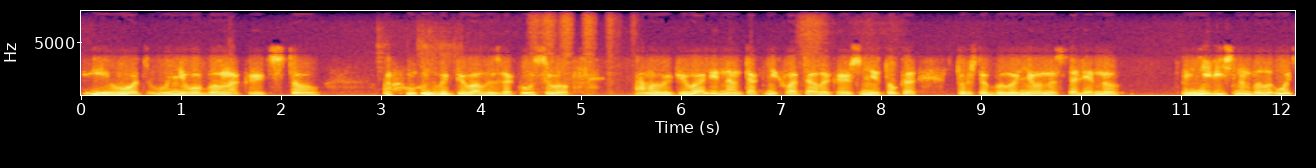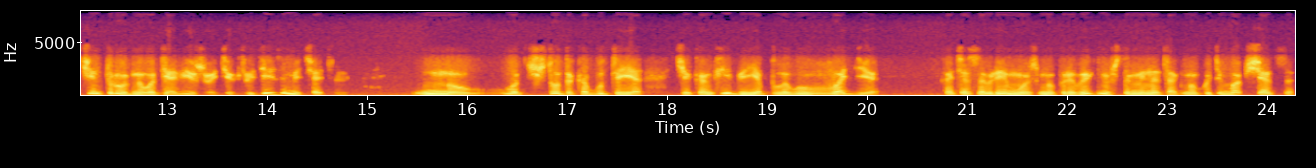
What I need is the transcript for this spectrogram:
И вот у него был накрыт стол, он выпивал и закусывал, а мы выпивали, и нам так не хватало, конечно, не только то, что было у него на столе, но мне лично было очень трудно. Вот я вижу этих людей замечательных, но вот что-то, как будто я человек-амфибия, я плыву в воде. Хотя со временем, может, мы привыкнем, что именно так мы будем общаться,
